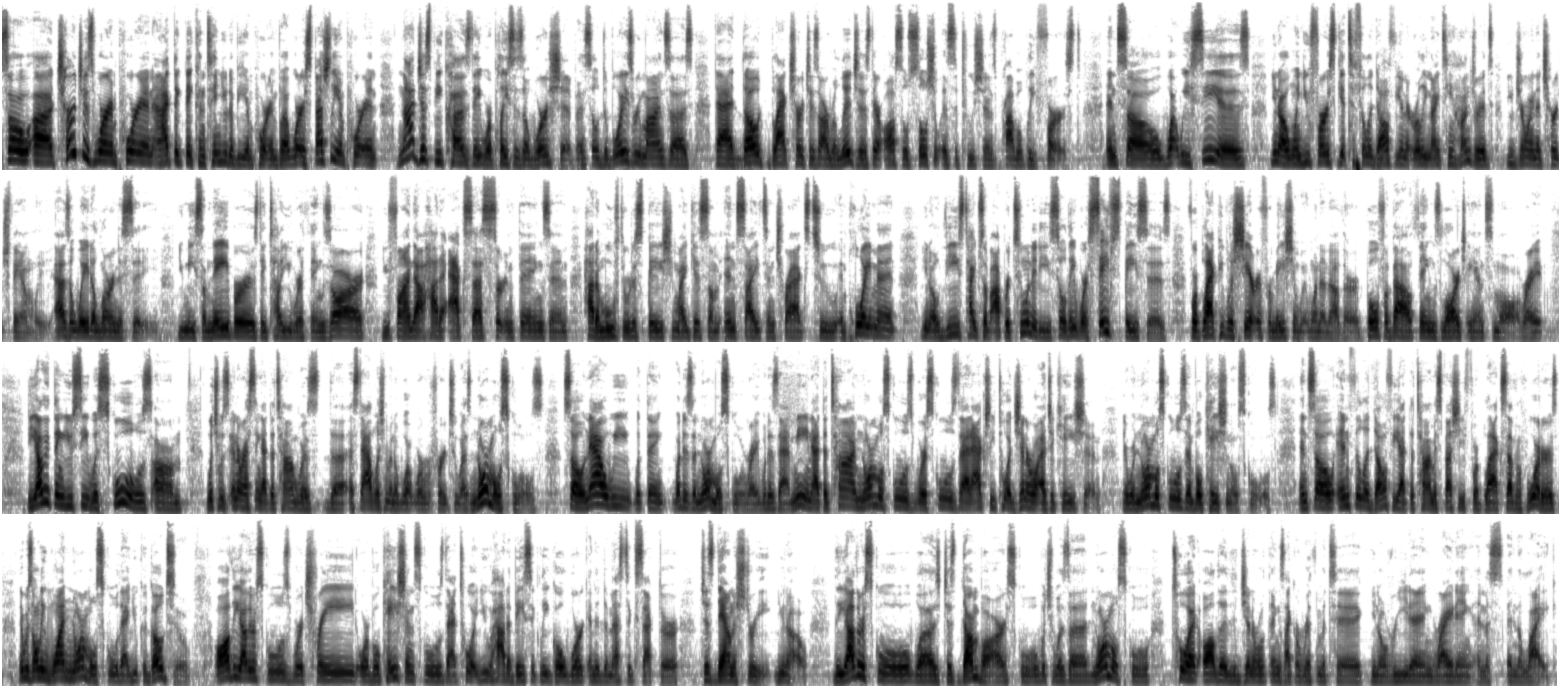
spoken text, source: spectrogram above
So uh, churches were important, and I think they continue to be important, but were especially important not just because they were places of worship. And so Du Bois reminds us that though black churches are religious, they're also social institutions, probably first. And so what we see is, you know, when you first get to Philadelphia in the early 1900s, you join a church family as a way to learn the city. You meet some neighbors, they tell you where things are, you find out how to access certain things and how to move through the space. You might get some insights and tracks to employment, you know, these types of opportunities. So they were safe spaces for black people to share information with one another, both about things large and small, right? The other thing you see with schools, um, which was interesting at the time, was the establishment of what were referred to as normal schools. So now we would think, what is a normal school, right? What does that mean? At the time, normal schools were schools that actually taught general education. There were normal schools and vocational schools. And so in Philadelphia at the time, especially for black seventh warders, there was only one normal school that you could go to. All the other schools were trade or vocation schools that taught you how to basically go work in the domestic sector just down the street, you know. The other school was just Dunbar School, which was a normal school, taught all the, the general things like arithmetic, you know, reading, writing, and the, and the like.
